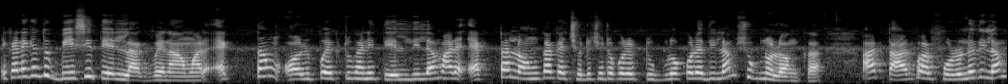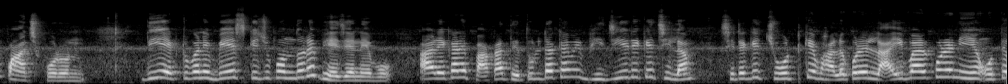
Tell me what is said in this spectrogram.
এখানে কিন্তু বেশি তেল লাগবে না আমার। একদম অল্প একটুখানি তেল দিলাম আর একটা লঙ্কাকে ছোট ছোট করে টুকরো করে দিলাম শুকনো লঙ্কা। আর তারপর ফোড়নে দিলাম পাঁচ ফোড়ন। দিয়ে একটুখানি বেশ কিছুক্ষণ ধরে ভেজে নেব। আর এখানে পাকা তেঁতুলটাকে আমি ভিজিয়ে রেখেছিলাম, সেটাকে চটকে ভালো করে লাই বার করে নিয়ে ওতে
